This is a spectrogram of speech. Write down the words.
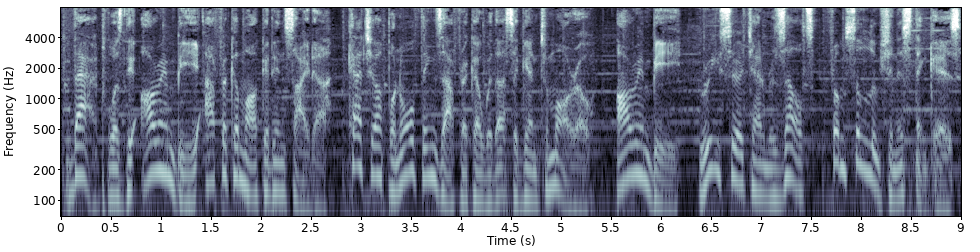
That was the RMB Africa Market Insider. Catch up on all things Africa with us again tomorrow. RMB, research and results from solutionist thinkers.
